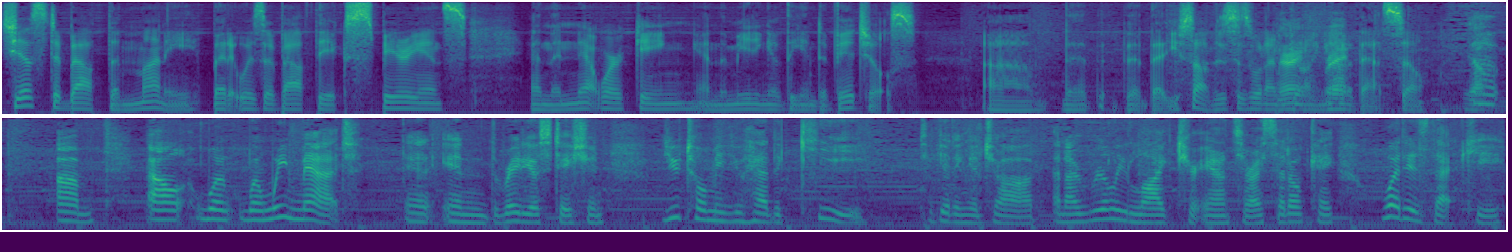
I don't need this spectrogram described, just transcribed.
just about the money, but it was about the experience and the networking and the meeting of the individuals uh, that, that, that you saw. This is what I'm right, drawing right. out of that. So, yeah. Uh, um, Al, when when we met in, in the radio station, you told me you had the key to getting a job, and I really liked your answer. I said, "Okay, what is that key?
